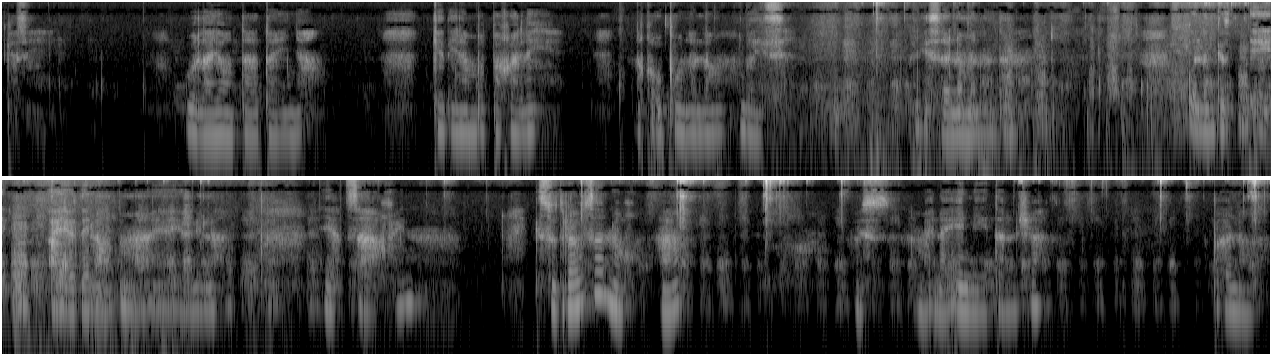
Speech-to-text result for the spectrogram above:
Kasi wala yung tatay niya. Kaya di na mapakali. Nakaupo na lang guys. Isa naman nandun. Walang kasi, eh, ayaw nilang kumain. Ayaw nila. Yat sa akin. Sa no? Ha? Mas, may nainitan siya. Paano?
